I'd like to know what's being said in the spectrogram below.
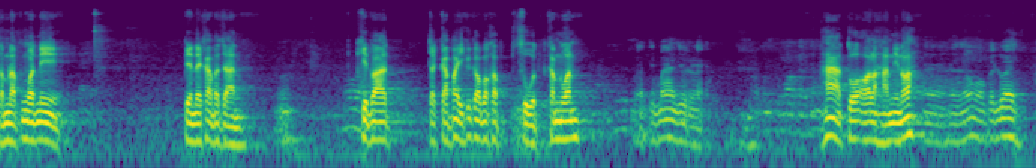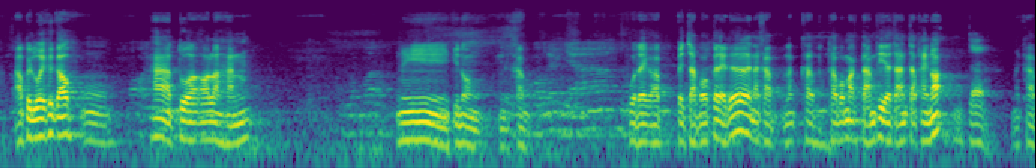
สำหรับงวดนี้ เปลี่ยนได้ครับอาจารย์ คิดว่าจะกลับมาอีกคือเก่าบ่ครับ สูตรคำนวณว่าสิมาอยู่นั่นแหละห้าตัวอรหันต์นี่เนาะเออให้เขาเอาไปรวยเอาไปรวยคือเก่าอืมห้าตัวอรหันต์ นี่พี่น้องนะครับผู้ใดก็เอาไปจับเออกก็ได้เด้อนะครับนะครับถ้าบ่มักตามที่อาจารย์จับให้เนาะจ้ะนะครับ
